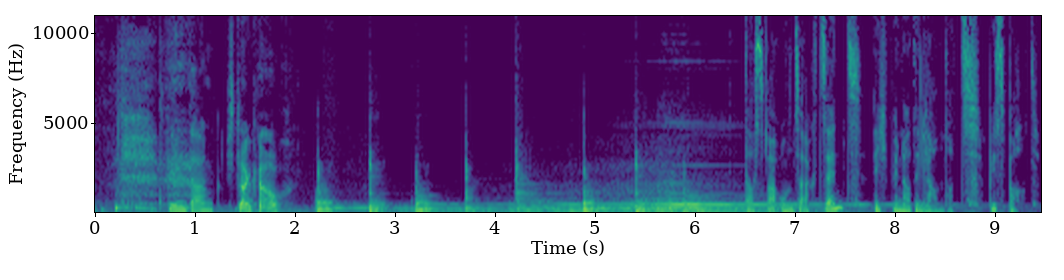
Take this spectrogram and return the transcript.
vielen Dank. Ich danke auch. Das war unser Akzent. Ich bin Nadine Landert. Bis bald.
